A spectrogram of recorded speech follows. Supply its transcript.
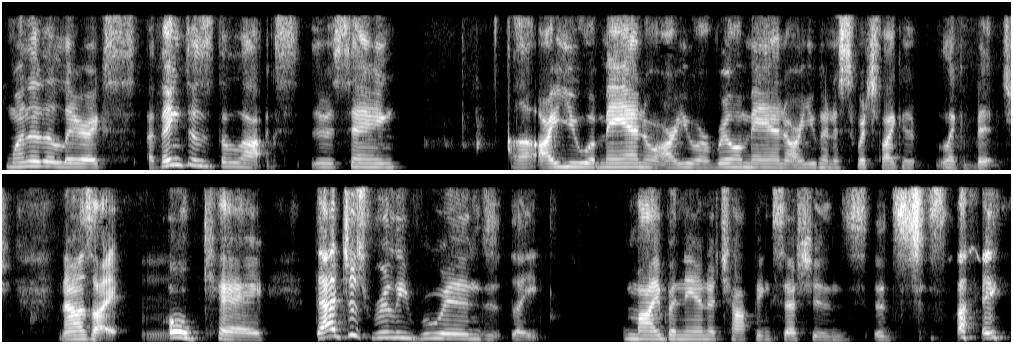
one of the lyrics, I think this is the LOX, they're saying, uh, "Are you a man or are you a real man? Or are you gonna switch like a like a bitch?" And I was like, mm. okay, that just really ruined like my banana chopping sessions. It's just like,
